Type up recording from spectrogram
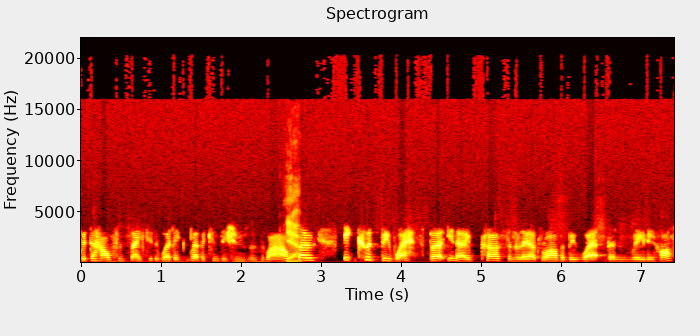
with the health and safety, the weather, weather conditions as well. Yeah. So it could be wet, but you know, personally, I'd rather be wet than really hot.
